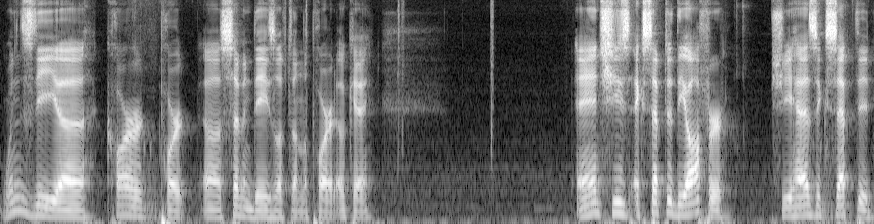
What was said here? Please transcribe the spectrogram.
When's the uh, car part? Uh, seven days left on the part. Okay. And she's accepted the offer. She has accepted.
